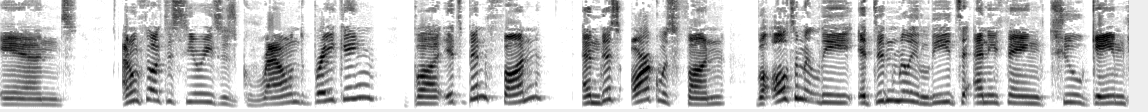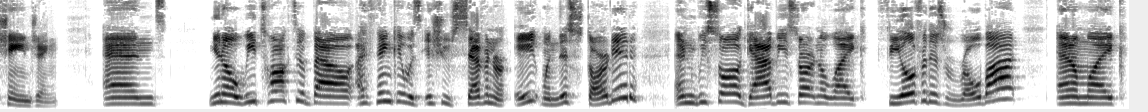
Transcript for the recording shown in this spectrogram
And I don't feel like this series is groundbreaking, but it's been fun. And this arc was fun, but ultimately, it didn't really lead to anything too game changing. And, you know, we talked about, I think it was issue seven or eight when this started, and we saw Gabby starting to, like, feel for this robot. And I'm like,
